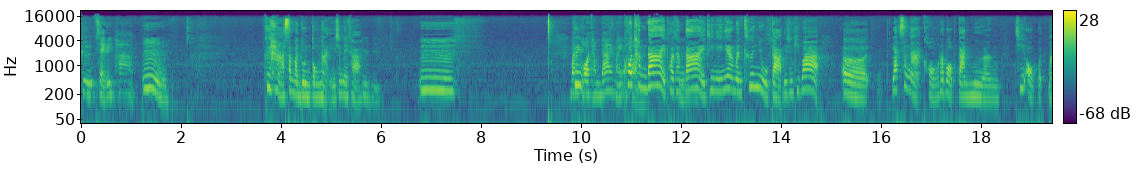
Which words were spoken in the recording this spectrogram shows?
คือเสรีภาพ อืม คือหาสมดุลตรงไหนใช่ไหมคะอือหืออืมมันคือพอทำได้ไหมเาพอก่นทำได้ พอทำได้ ทีนี้เนี่ยมันขึ้นอยู่กับดิฉันคิดว่าเอ่อลักษณะของระบบการเมืองที่ออกกฎหม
